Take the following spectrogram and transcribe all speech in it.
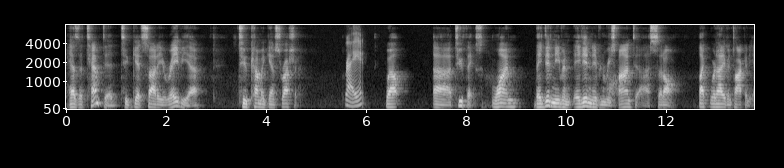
has attempted to get Saudi Arabia to come against Russia. Right. Well, uh, two things. One, they didn't even they didn't even respond to us at all. Like we're not even talking to you.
